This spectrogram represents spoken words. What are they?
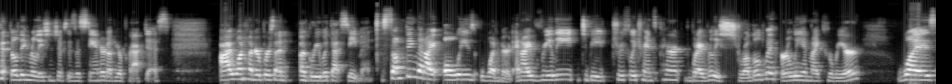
that building relationships is a standard of your practice. I 100% agree with that statement. Something that i always wondered and i really to be truthfully transparent what i really struggled with early in my career was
